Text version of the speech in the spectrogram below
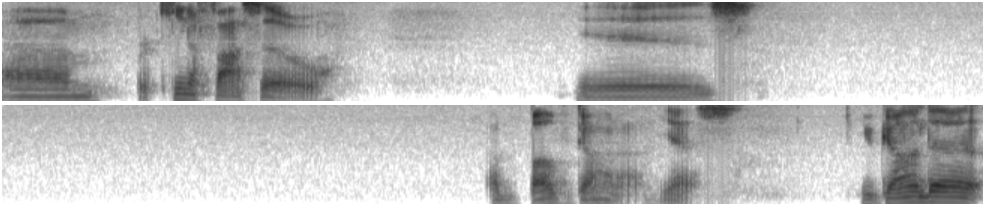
Um, Burkina Faso is above Ghana, yes. Uganda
